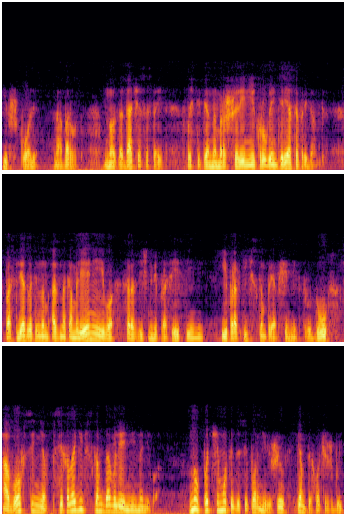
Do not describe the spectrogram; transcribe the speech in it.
и в школе, наоборот. Но задача состоит в постепенном расширении круга интересов ребенка, последовательном ознакомлении его с различными профессиями и практическом приобщении к труду, а вовсе не в психологическом давлении на него. Ну, почему ты до сих пор не решил, кем ты хочешь быть,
